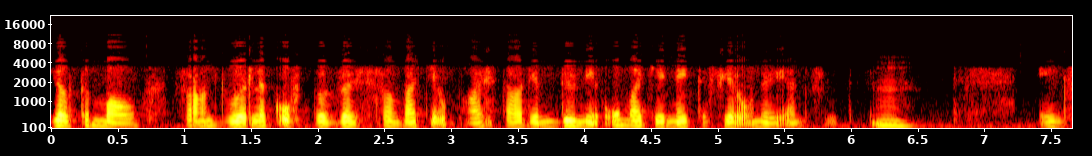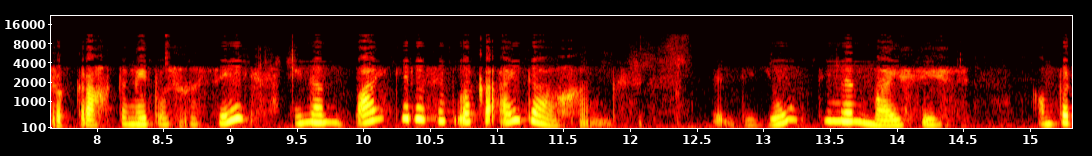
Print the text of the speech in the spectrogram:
heeltemal verantwoordelik of bewus van wat jy op daai stadium doen nie omdat jy net te veel onder die invloed is. Mm. En verkrachting het ons gesê en dan baie keer is dit ook 'n uitdaging. Die jong tienermeisies amper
